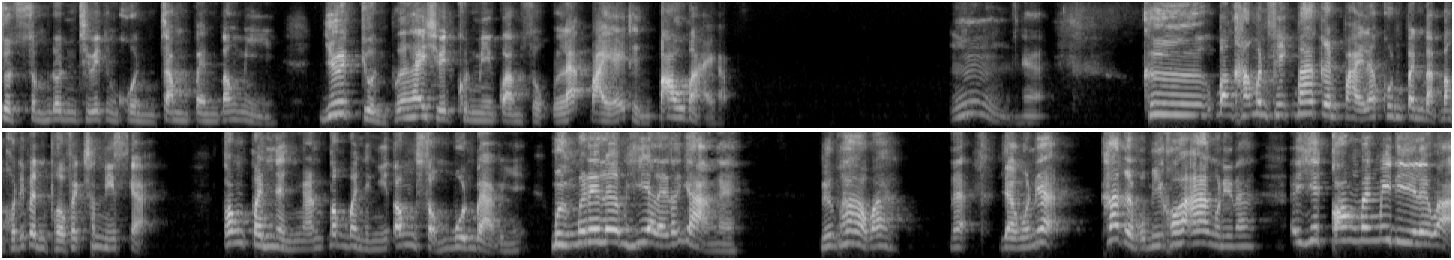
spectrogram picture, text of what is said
จุดสมดุลชีวิตของคุณจำเป็นต้องมี ยืดหยุ่นเพื่อให้ชีวิตคุณมีความสุขและไปให้ถึงเป้าหมายครับ อืมเนี่ยคือบางครั้งมันฟิกมากเกินไปแล้วคุณเป็นแบบบางคนที่เป็น perfectionist เนี่ยต้องเป็นอย่างนั้นต้องเป็นอย่างนี้ต้องสมบูรณ์แบบอย่างนี้ มึงไม่ได้เริ่มเฮียอะไรทั้งอย่างไงนึกภาพว่าเนี่ยอย่างวันเนี้ยถ้าเกิดผมมีข้ออ้างวันนี้นะไอ้เฮียกล้องแม่งไม่ดีเลยว่ะ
